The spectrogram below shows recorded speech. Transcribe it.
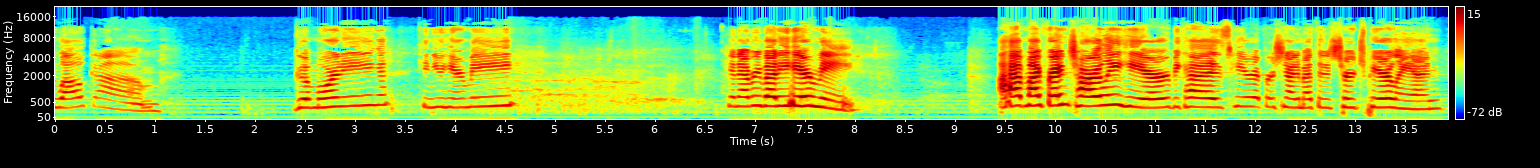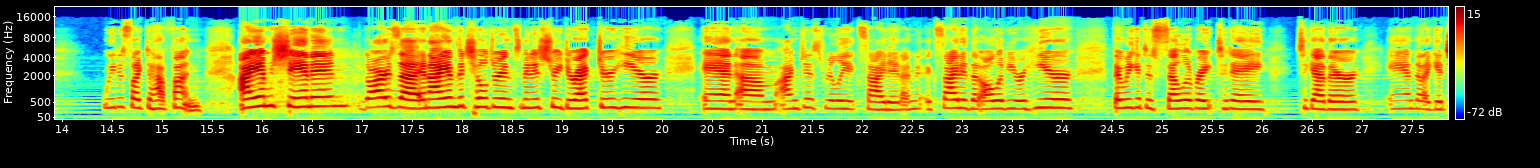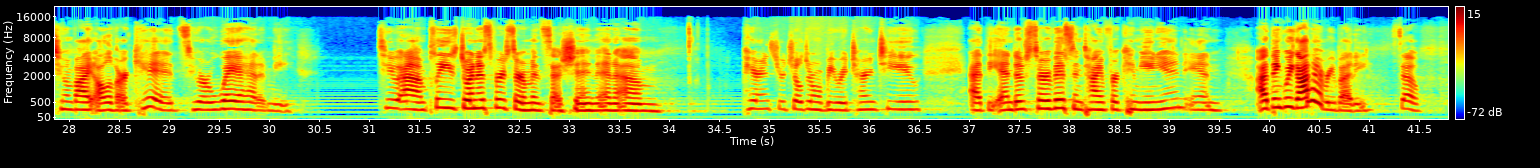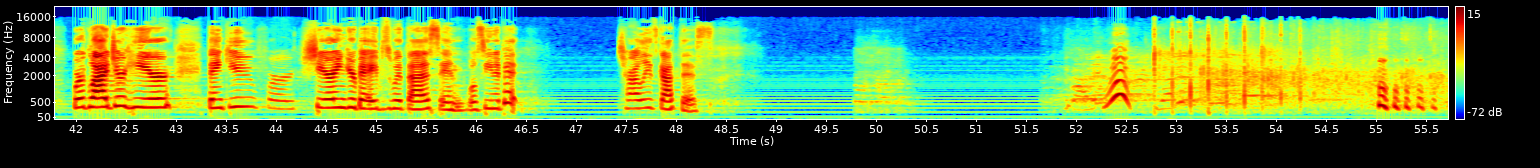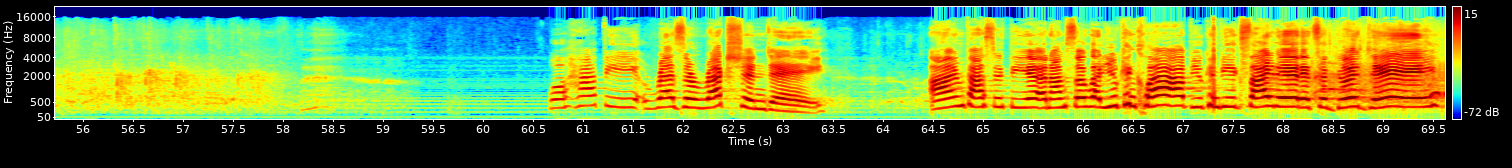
and welcome. Good morning. Can you hear me? Can everybody hear me? I have my friend Charlie here because here at First United Methodist Church Pearland, we just like to have fun. I am Shannon Garza, and I am the Children's Ministry Director here. And um, I'm just really excited. I'm excited that all of you are here, that we get to celebrate today together, and that I get to invite all of our kids who are way ahead of me to um, please join us for a sermon session. And um, parents, your children will be returned to you at the end of service in time for communion. And I think we got everybody. So we're glad you're here. Thank you for sharing your babes with us, and we'll see you in a bit. Charlie's got this. Well, happy Resurrection Day. I'm Pastor Thea, and I'm so glad you can clap. You can be excited. It's a good day.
